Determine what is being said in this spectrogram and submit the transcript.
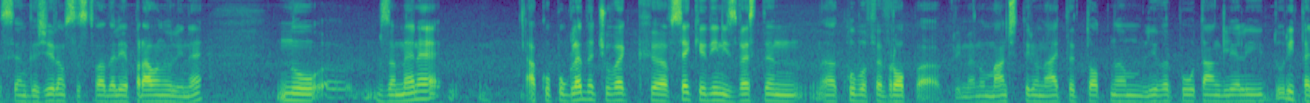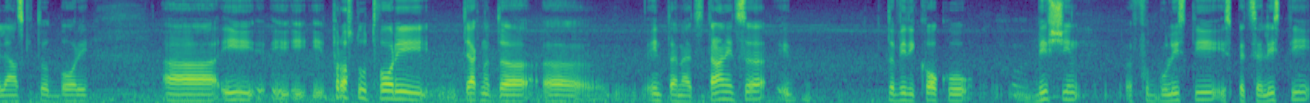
се ангажирам с това дали е правилно или не. Но за мен, ако погледне човек всеки един известен клуб в Европа, примерно Манчестър Юнайтед, Тотнам, Ливърпул от Англия или дори италианските отбори, и, и, и просто отвори тяхната интернет страница и да види колко бивши футболисти и специалисти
